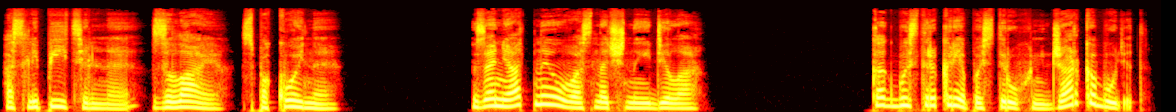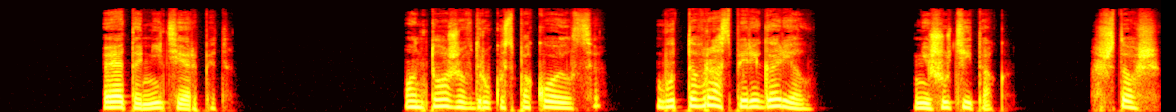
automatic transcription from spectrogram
ослепительная, злая, спокойная. Занятные у вас ночные дела. Как быстро крепость рухнет, жарко будет? Это не терпит. Он тоже вдруг успокоился, будто в раз перегорел. Не шути так. Что ж,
